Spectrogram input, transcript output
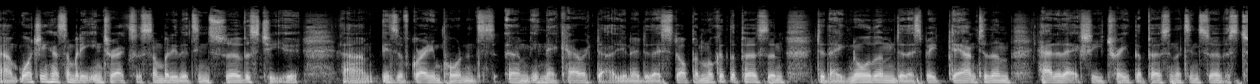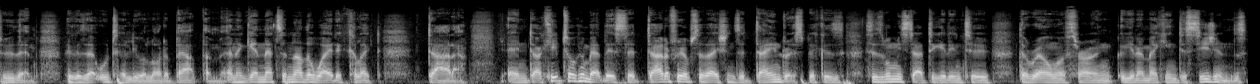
um, watching how somebody interacts with somebody that's in service to you um, is of great importance um, in their character. You know, do they stop and look at the person? Do they ignore them? Do they speak down to them? How do they actually treat the person that's in service to them? Because that will tell you a lot about them. And again, that's another way to collect data. And I keep talking about this that data free observations are dangerous because this is when we start to get into the realm of throwing, you know, making decisions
